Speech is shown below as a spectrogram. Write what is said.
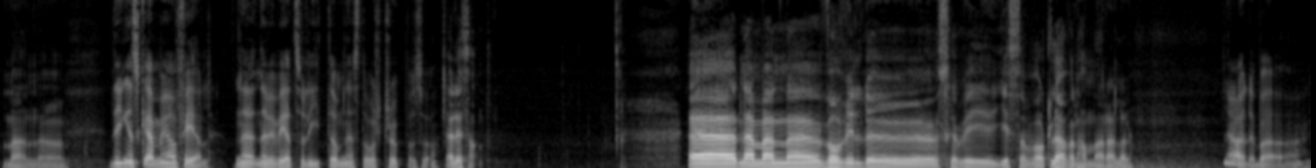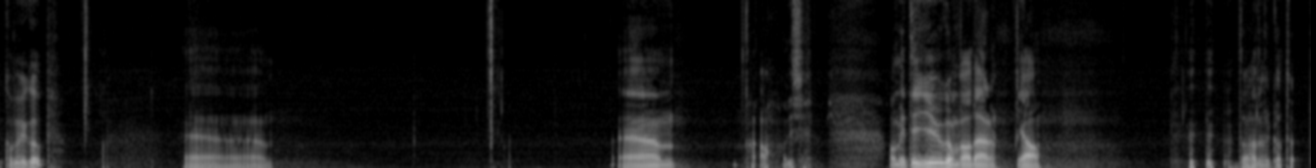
Men, eh, Det är ingen skam att ha fel, när, när vi vet så lite om nästa års trupp och så. ja det är sant. Eh, nej men eh, vad vill du, ska vi gissa vart Löven hamnar eller? Ja, det är bara, kommer vi gå upp? Ehm, ja, om inte Djurgården var där, ja. Då hade vi gått upp.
